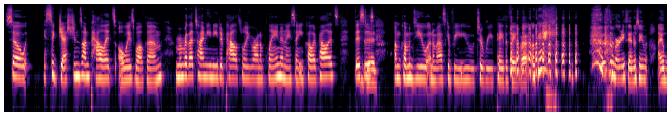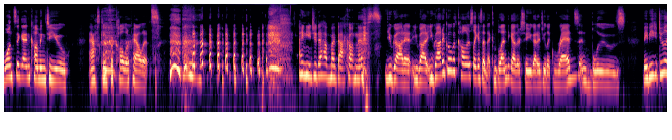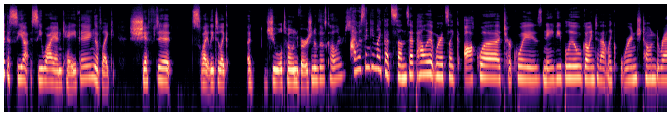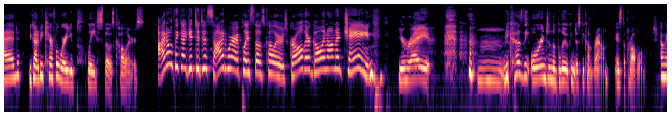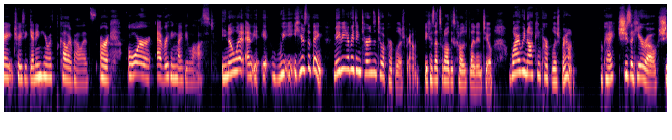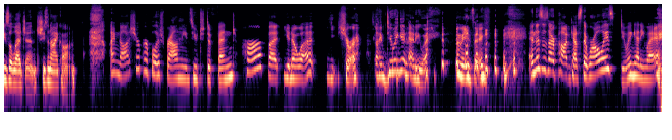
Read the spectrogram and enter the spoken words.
So suggestions on palettes always welcome. Remember that time you needed palettes while you were on a plane and I sent you color palettes? This is. I'm coming to you and I'm asking for you to repay the favor, okay? this is the Bernie Sanders meme. I am once again coming to you asking for color palettes. I need you to have my back on this. You got it. You got it. You got to go with colors, like I said, that can blend together. So you got to do like reds and blues. Maybe you could do like a C- CMYK thing of like shift it slightly to like a jewel toned version of those colors. I was thinking like that sunset palette where it's like aqua, turquoise, navy blue going to that like orange toned red. You got to be careful where you place those colors. I don't think I get to decide where I place those colors, girl. They're going on a chain. You're right. Mm, because the orange and the blue can just become brown is the problem. okay, Tracey, get in here with color palettes, or or everything might be lost. You know what? And it, it- we here's the thing. Maybe everything turns into a purplish brown because that's what all these colors blend into. Why are we knocking purplish brown? Okay, she's a hero. She's a legend. She's an icon. I'm not sure purplish brown needs you to defend her, but you know what? Y- sure. I'm doing it anyway. Amazing. and this is our podcast that we're always doing anyway.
